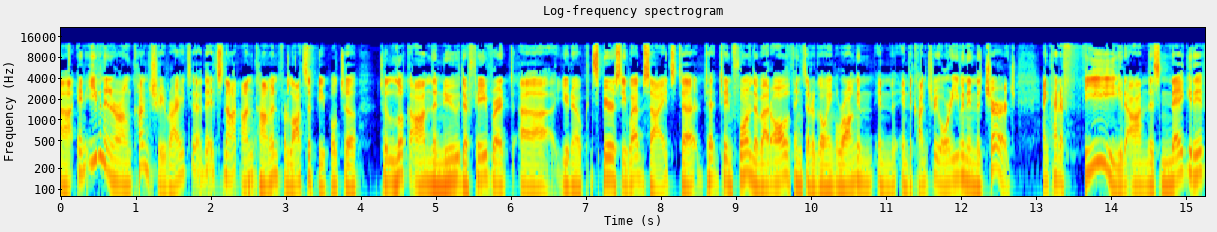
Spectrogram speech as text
uh, and even in our own country, right? uh, It's not uncommon for lots of people to to look on the new their favorite uh, you know conspiracy websites to, to to inform them about all the things that are going wrong in in in the country or even in the church, and kind of feed on this negative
